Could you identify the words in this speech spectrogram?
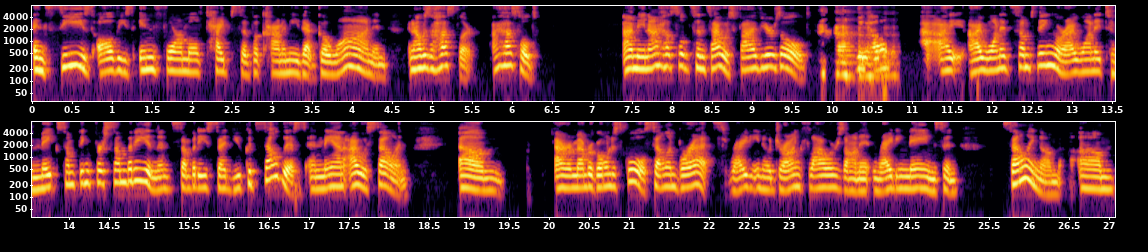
and sees all these informal types of economy that go on and and I was a hustler. I hustled. I mean, I hustled since I was 5 years old. You know, I I wanted something or I wanted to make something for somebody and then somebody said you could sell this and man I was selling um I remember going to school selling barrettes right you know drawing flowers on it and writing names and selling them um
